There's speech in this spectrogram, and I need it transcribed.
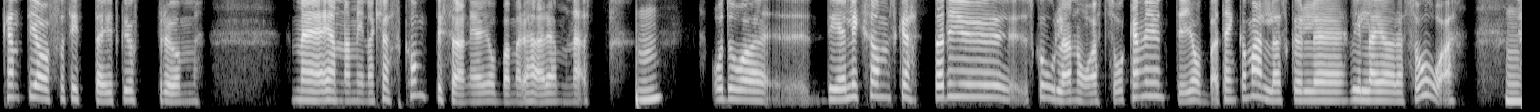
kan inte jag få sitta i ett grupprum med en av mina klasskompisar när jag jobbar med det här ämnet? Mm. Och då, eh, det liksom skrattade ju skolan åt, så kan vi ju inte jobba. Tänk om alla skulle vilja göra så. Mm.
